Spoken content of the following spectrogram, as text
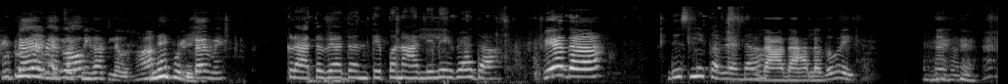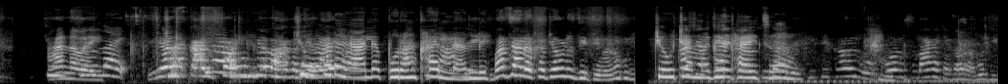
फुटून जाईल ना चटणी घातल्यावर हा? नाही इकडे आता व्यादा आणि ते पण आलेले व्यादा वेदा दिसली का व्यादा दादा आला ग बाई. हा ना बाई आल्या पुरण खायला लागले बस झालं का जेवढं देते ना नको चिवच्या मध्ये खायचं किती लागायच्या घरामध्ये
